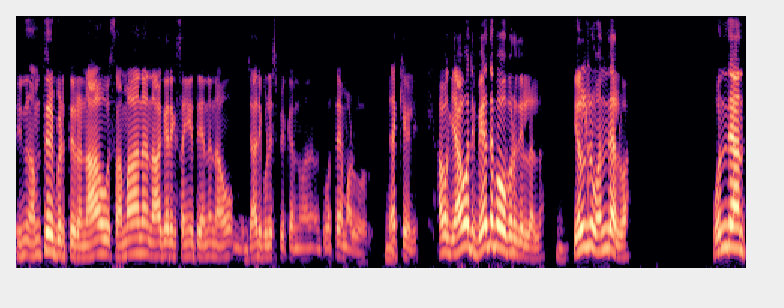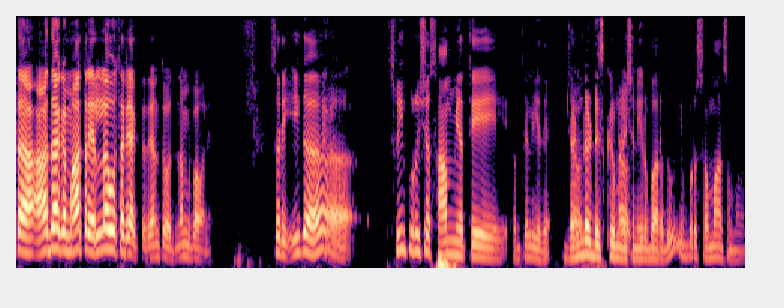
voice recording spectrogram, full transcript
ಇನ್ನು ನಂಬ್ತಿರೋ ಬಿಡ್ತಿರೋ ನಾವು ಸಮಾನ ನಾಗರಿಕ ಸಂಹಿತೆಯನ್ನು ನಾವು ಜಾರಿಗೊಳಿಸ್ಬೇಕನ್ನುವ ಒಂದು ಒತ್ತಾಯ ಮಾಡುವವರು. ಯಾಕೆ ಹೇಳಿ? ಅವಾಗ ಯಾವುದೇ ಭೇದ ಭಾವ ಬರುವುದಿಲ್ಲಲ್ಲ. ಎಲ್ಲರೂ ಒಂದೇ ಅಲ್ವಾ? ಒಂದೇ ಅಂತ ಆದಾಗ ಮಾತ್ರ ಎಲ್ಲವೂ ಸರಿ ಆಗ್ತದೆ ಅಂತ ನಮ್ಮ ಭಾವನೆ. ಸರಿ ಈಗ ಸ್ತ್ರೀ ಪುರುಷ ಸಾಮ್ಯತೆ ಅಂತೇಳಿ ಇದೆ. ಜೆಂಡರ್ ಡಿಸ್ಕ್ರಿಮಿನೇಷನ್ ಇರಬಾರದು ಇಬ್ಬರು ಸಮಾನ ಸಮಾನ.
